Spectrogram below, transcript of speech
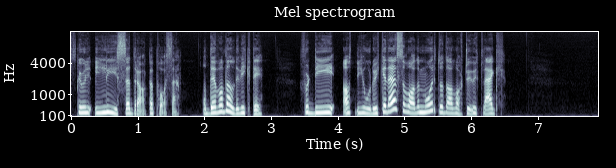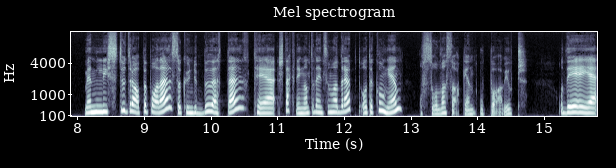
skulle lyse drapet på seg. Og det var veldig viktig. Fordi at gjorde du ikke det, så var det mord, og da ble du utlegg. Men hvis du drapet på deg, så kunne du bøte til slektningene til den som var drept, og til kongen, og så var saken opp og avgjort. Og det er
